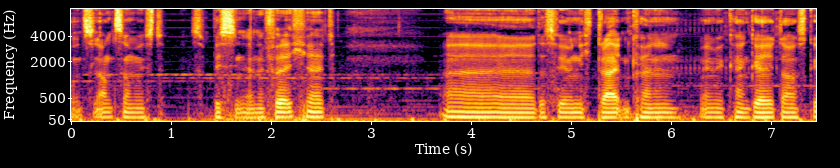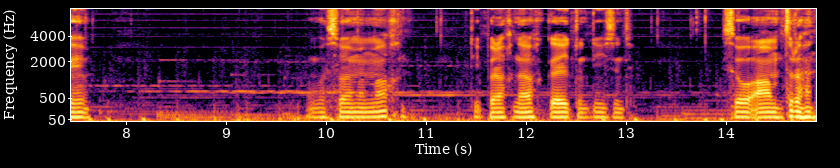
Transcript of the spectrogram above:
wenn es langsam ist. So ein bisschen eine Fähigkeit, äh, dass wir nicht reiten können, wenn wir kein Geld ausgeben. Und was soll man machen? Die brauchen auch Geld und die sind so arm dran.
